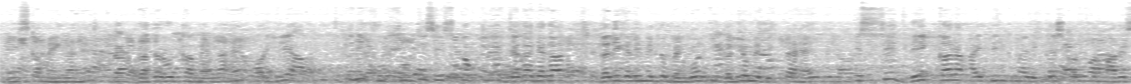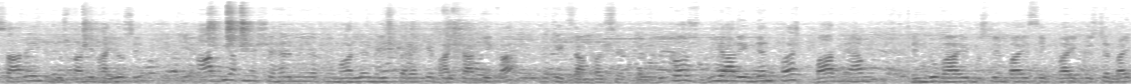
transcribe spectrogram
पीस का महीना है ब्रदरहुड का महीना है, और ये आपको इतनी खूबसूरती से इसको जगह जगह गली गली में जो बंगाल की गलियों में दिखता है, इससे देखकर आई थिंक मैं रिक्वेस्ट करूँगा हमारे सारे हिंदुस्तानी भाइयों से कि आप भी अपने शहर में, अपने मोहल्ले में इस तरह के भाईचारगी का एक एग्ज़ाम्पल सेट करें। Because we are Indian first बाद में हम हिंदू भाई, मुस्लिम भाई, सिख भाई, क्रिश्चियन भाई,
